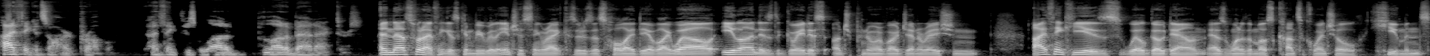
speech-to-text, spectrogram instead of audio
I think it's a hard problem. I think there's a lot of a lot of bad actors. And that's what I think is going to be really interesting, right? Because there's this whole idea of like, well, Elon is the greatest entrepreneur of our generation. I think he is will go down as one of the most consequential humans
